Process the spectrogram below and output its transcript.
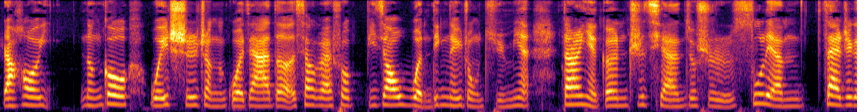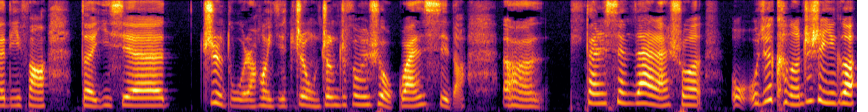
然后能够维持整个国家的相对来说比较稳定的一种局面。当然，也跟之前就是苏联在这个地方的一些制度，然后以及这种政治氛围是有关系的。嗯，但是现在来说，我我觉得可能这是一个。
